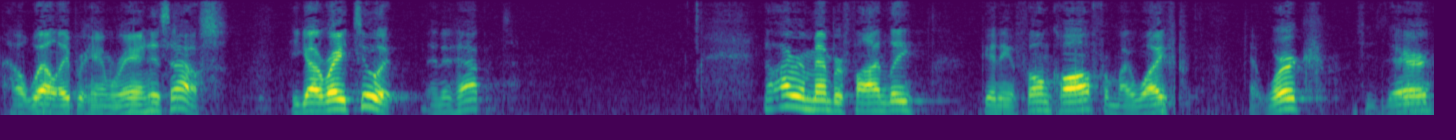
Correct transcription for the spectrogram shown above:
how well Abraham ran his house. He got right to it, and it happened. Now, I remember fondly getting a phone call from my wife at work. She's there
